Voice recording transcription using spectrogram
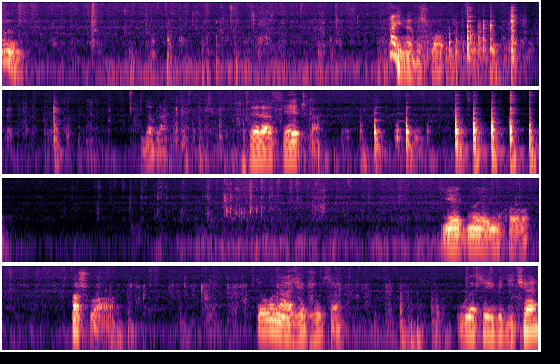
Mm. Fajne wyszło. Dobra. Teraz jajeczka. Jedno jajucho poszło. Tu na razie wrzucę. W ogóle coś widzicie?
